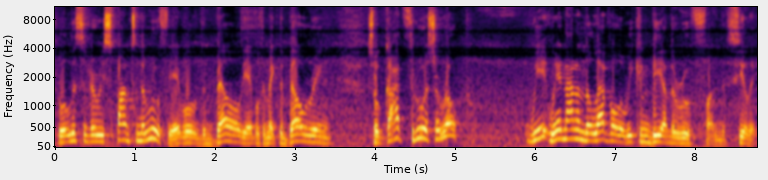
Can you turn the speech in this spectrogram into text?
to elicit a response in the roof. You're able the bell. You're able to make the bell ring. So God threw us a rope. We, we're not on the level that we can be on the roof, on the ceiling.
